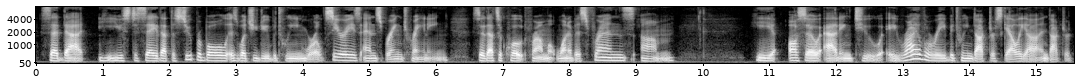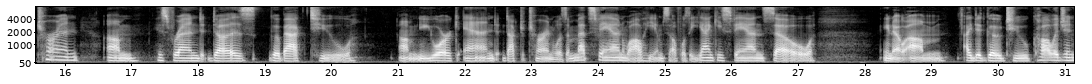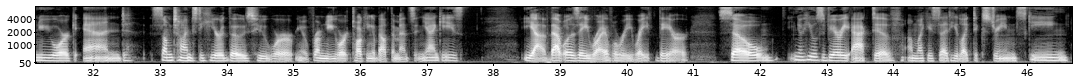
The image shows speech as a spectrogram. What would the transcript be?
said that he used to say that the Super Bowl is what you do between World Series and spring training. So that's a quote from one of his friends. Um, he also adding to a rivalry between Dr. Scalea and Dr. Turen. Um, his friend does go back to um, New York, and Dr. Turen was a Mets fan while he himself was a Yankees fan. So, you know, um, I did go to college in New York, and sometimes to hear those who were, you know, from New York talking about the Mets and Yankees, yeah, that was a rivalry right there. So, you know, he was very active. Um, like I said, he liked extreme skiing.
